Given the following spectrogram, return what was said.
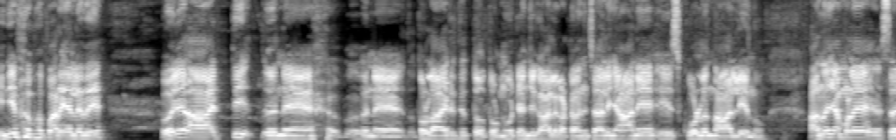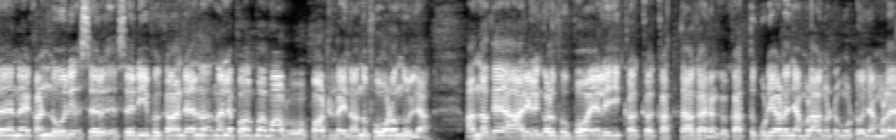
ഇനി പറയാനുള്ളത് ഒരു ആയിരത്തി പിന്നെ പിന്നെ തൊള്ളായിരത്തി തൊണ്ണൂറ്റഞ്ച് കാലഘട്ടം എന്ന് വെച്ചാൽ ഞാൻ ഈ സ്കൂളിൽ നാലിലായിരുന്നു. അന്ന് നമ്മളെ പിന്നെ കണ്ണൂർ ഷെരീഫ് ഖാന്റെ നല്ല പാട്ടുണ്ടായിരുന്നു. അന്ന് ഫോണൊന്നുമില്ല. അന്നൊക്കെ ആരെങ്കിലും ഗൾഫിൽ പോയാൽ ഈ കത്താക്കാരൻ കത്തുകൂടിയാണ് നമ്മൾ അങ്ങോട്ടും ഇങ്ങോട്ടും നമ്മളെ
